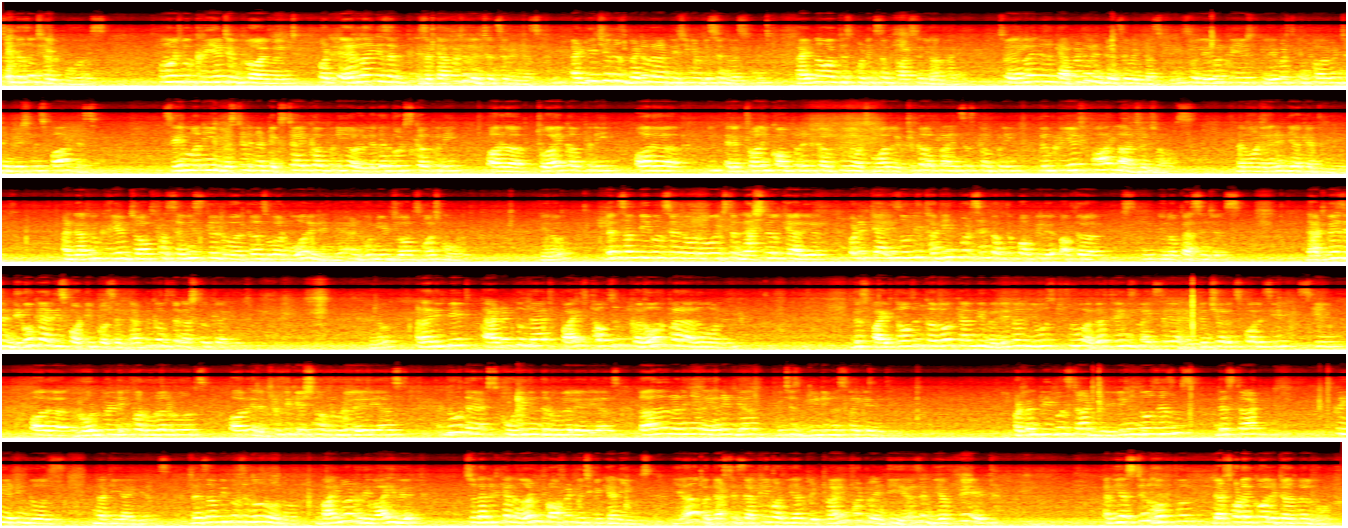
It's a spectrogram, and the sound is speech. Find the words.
so it doesn't help poor. No, it will create employment, but airline is a, is a capital intensive industry. I teach you this better than I'm teaching you disinvestment. Right now I'm just putting some thoughts in your mind. So airline is a capital intensive industry, so labor creation, labor's employment generation is far less same money invested in a textile company or a leather goods company or a toy company or a electronic component company or small electrical appliances company will create far larger jobs than what Air India can create. And that will create jobs for semi-skilled workers who are more in India and who need jobs much more. You know? Then some people say, no, no, it's a national carrier, but it carries only 13% of the popula- of the you know passengers. That way, Indigo carries 40%, that becomes the national carrier. You know, and I repeat, added to that 5,000 crore per annum. This 5,000 crore can be very well used to other things like say a health insurance policy scheme or a road building for rural roads or electrification of rural areas. Do that, schooling in the rural areas, rather than running an Air India which is bleeding us like anything. But when people start believing in those isms, they start creating those nutty ideas. Then some people say, no, no, no, why not revive it so that it can earn profit which we can use? Yeah, but that's exactly what we have been trying for 20 years and we have failed. And we are still hopeful. That's what I call eternal hope.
